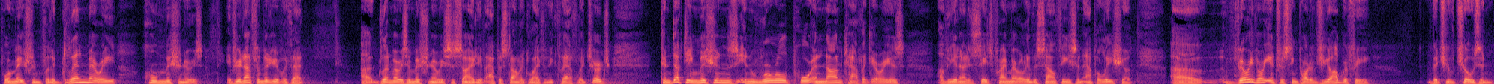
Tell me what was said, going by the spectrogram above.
formation for the Glenmary Home Missioners. If you're not familiar with that, uh, Glen is a missionary society of apostolic life in the Catholic Church, conducting missions in rural, poor, and non Catholic areas of the United States, primarily in the Southeast and Appalachia. Uh, very, very interesting part of geography that you've chosen.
